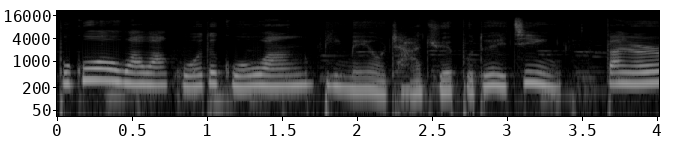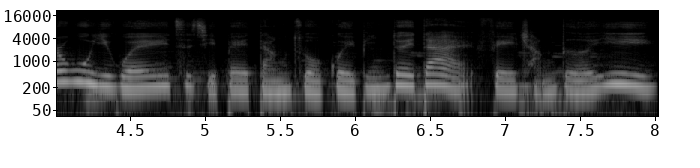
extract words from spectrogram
不过，娃娃国的国王并没有察觉不对劲，反而误以为自己被当作贵宾对待，非常得意。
